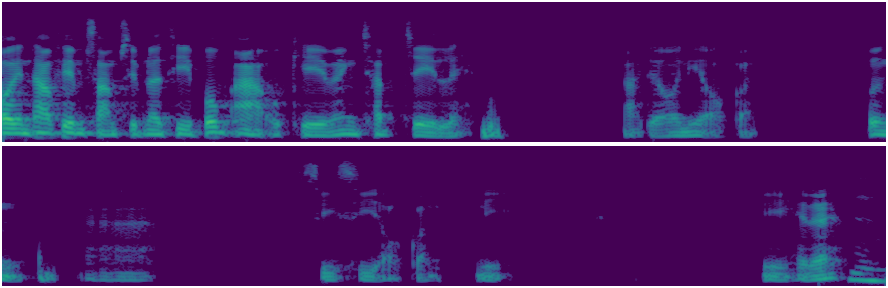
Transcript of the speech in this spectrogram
พอเป็น time frame สามสิบนาทีปุ๊บอ่าโอเคแม่งชัดเจนเลยอ่าเดี๋ยวเอาอันนี้ออกก่อนปึ้งอ่า CC ออกก่อนนี่นี่เห็นไหมอืม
